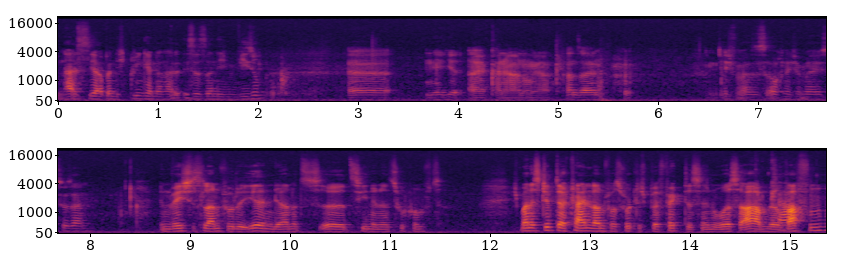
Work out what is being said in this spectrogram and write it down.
Dann heißt sie aber nicht Green Card, dann ist es dann nicht ein Visum. Äh, nee, die, äh, keine Ahnung, ja. Kann sein. Ich weiß es auch nicht, um ehrlich zu sein. In welches Land würdet ihr denn gerne äh, ziehen in der Zukunft? Ich meine, es gibt ja kein Land, was wirklich perfekt ist. In den USA haben wir Klar. Waffen.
